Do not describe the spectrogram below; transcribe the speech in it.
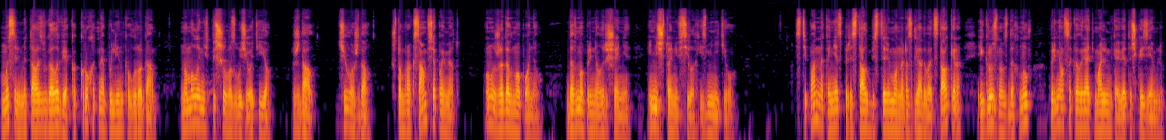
Мысль металась в голове, как крохотная пылинка в ураган. Но Малой не спешил озвучивать ее. Ждал. Чего ждал? Что мрак сам все поймет? Он уже давно понял. Давно принял решение, и ничто не в силах изменить его. Степан наконец перестал бесцеремонно разглядывать сталкера и, грустно вздохнув, принялся ковырять маленькой веточкой землю,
